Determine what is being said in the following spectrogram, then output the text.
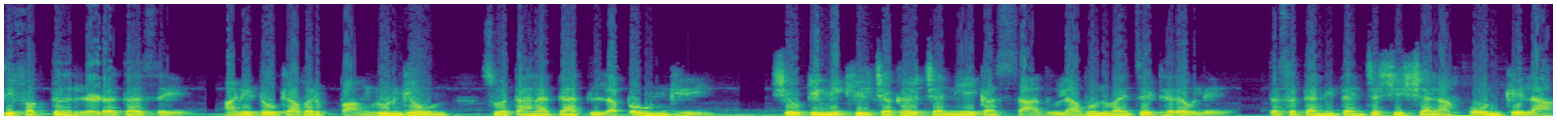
ती फक्त रडत असे आणि डोक्यावर पांघरून घेऊन स्वतःला त्यात लपवून घेई शेवटी निखिलच्या घरच्यांनी एका साधूला बोलवायचे ठरवले. तसं त्यांनी त्यांच्या शिष्याला फोन केला.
